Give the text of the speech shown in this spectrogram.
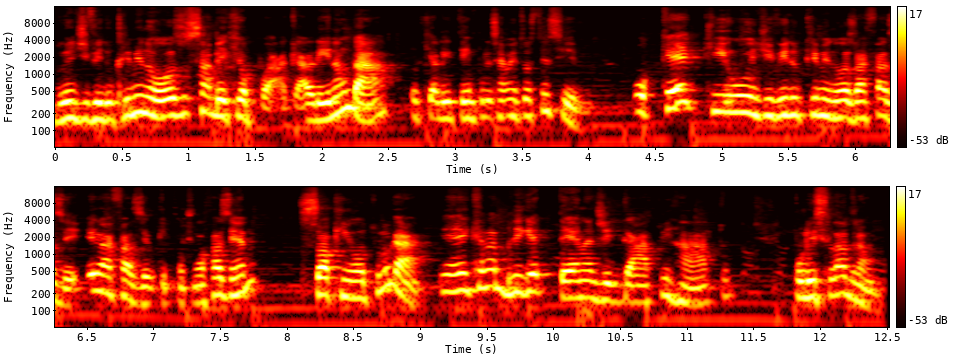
do indivíduo criminoso saber que ali não dá, porque ali tem policiamento ostensivo. O que que o indivíduo criminoso vai fazer? Ele vai fazer o que continua fazendo, só que em outro lugar. E aí aquela briga eterna de gato e rato, polícia e ladrão.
